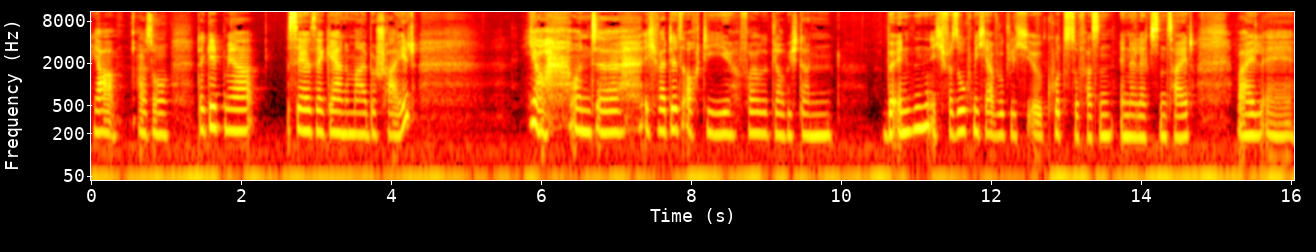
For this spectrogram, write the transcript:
Ja, also da gebt mir sehr, sehr gerne mal Bescheid. Ja, und äh, ich werde jetzt auch die Folge, glaube ich, dann beenden. Ich versuche mich ja wirklich äh, kurz zu fassen in der letzten Zeit, weil äh,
